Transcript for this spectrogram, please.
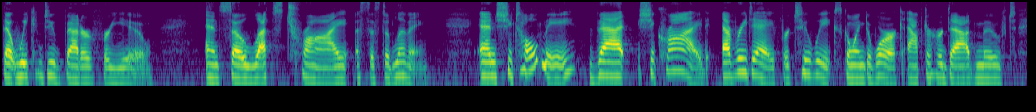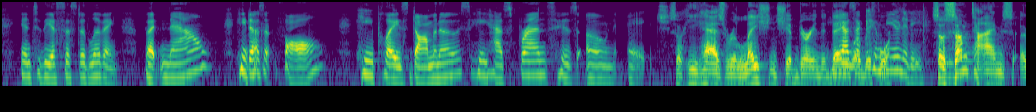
that we can do better for you and so let's try assisted living. And she told me that she cried every day for two weeks going to work after her dad moved into the assisted living. But now he doesn't fall. He plays dominoes. He has friends his own age. So he has relationship during the day. He has a before. community. So sometimes uh,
